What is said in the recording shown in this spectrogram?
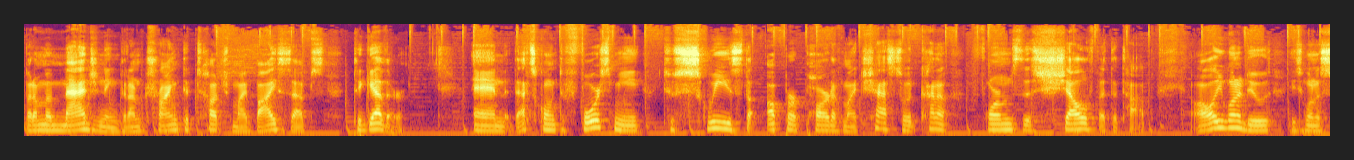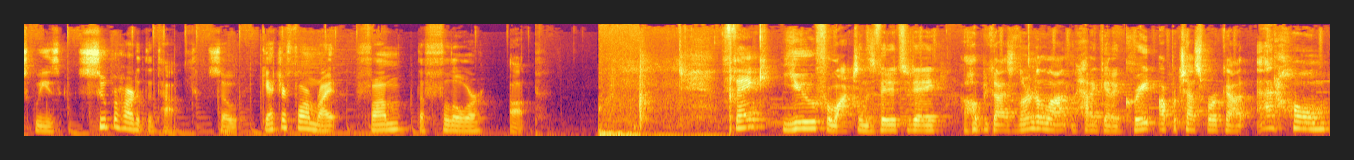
but I'm imagining that I'm trying to touch my biceps together. And that's going to force me to squeeze the upper part of my chest so it kind of forms this shelf at the top. All you want to do is you want to squeeze super hard at the top. So get your form right from the floor up. Thank you for watching this video today. I hope you guys learned a lot on how to get a great upper chest workout at home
